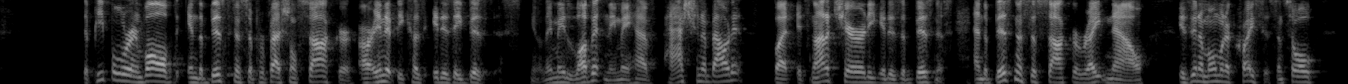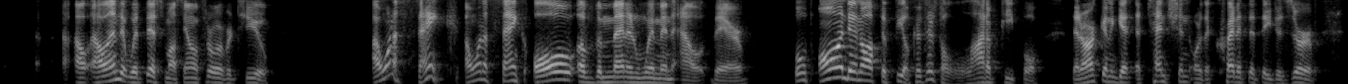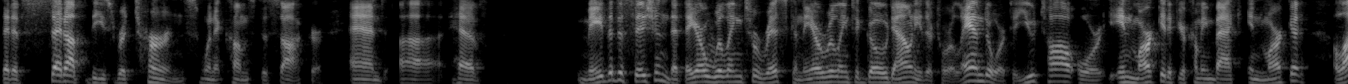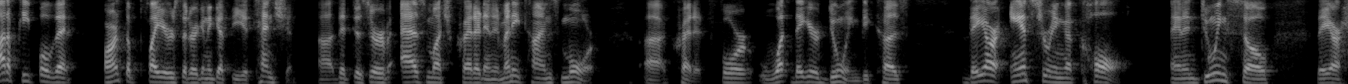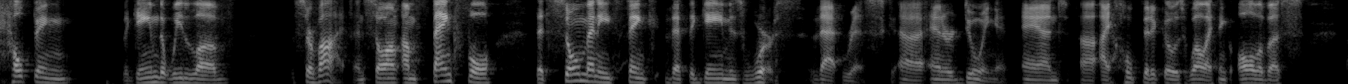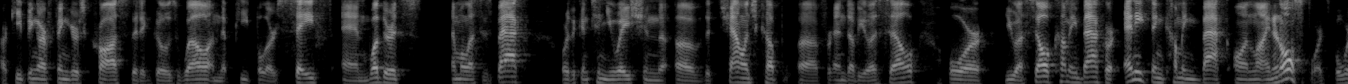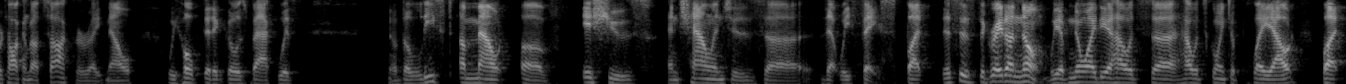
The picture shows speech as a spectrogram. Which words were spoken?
the people who are involved in the business of professional soccer are in it because it is a business. You know, they may love it and they may have passion about it, but it's not a charity, it is a business. And the business of soccer right now is in a moment of crisis. And so uh, I'll, I'll end it with this, Mosse. I'll throw over to you. I want to thank, I want to thank all of the men and women out there, both on and off the field, because there's a lot of people that aren't going to get attention or the credit that they deserve that have set up these returns when it comes to soccer and uh, have made the decision that they are willing to risk and they are willing to go down either to Orlando or to Utah or in market if you're coming back in market. A lot of people that aren't the players that are going to get the attention uh, that deserve as much credit and many times more uh, credit for what they are doing because they are answering a call. And in doing so, they are helping the game that we love survive. And so I'm, I'm thankful that so many think that the game is worth that risk uh, and are doing it. And uh, I hope that it goes well. I think all of us are keeping our fingers crossed that it goes well and that people are safe. And whether it's MLS is back or the continuation of the Challenge Cup uh, for NWSL or USL coming back or anything coming back online in all sports, but we're talking about soccer right now. We hope that it goes back with you know, the least amount of issues and challenges uh, that we face. But this is the great unknown. We have no idea how it's uh, how it's going to play out. But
